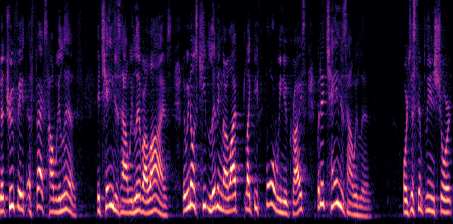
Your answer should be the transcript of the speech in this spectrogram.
That true faith affects how we live. It changes how we live our lives. That we don't keep living our life like before we knew Christ, but it changes how we live. Or just simply in short,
